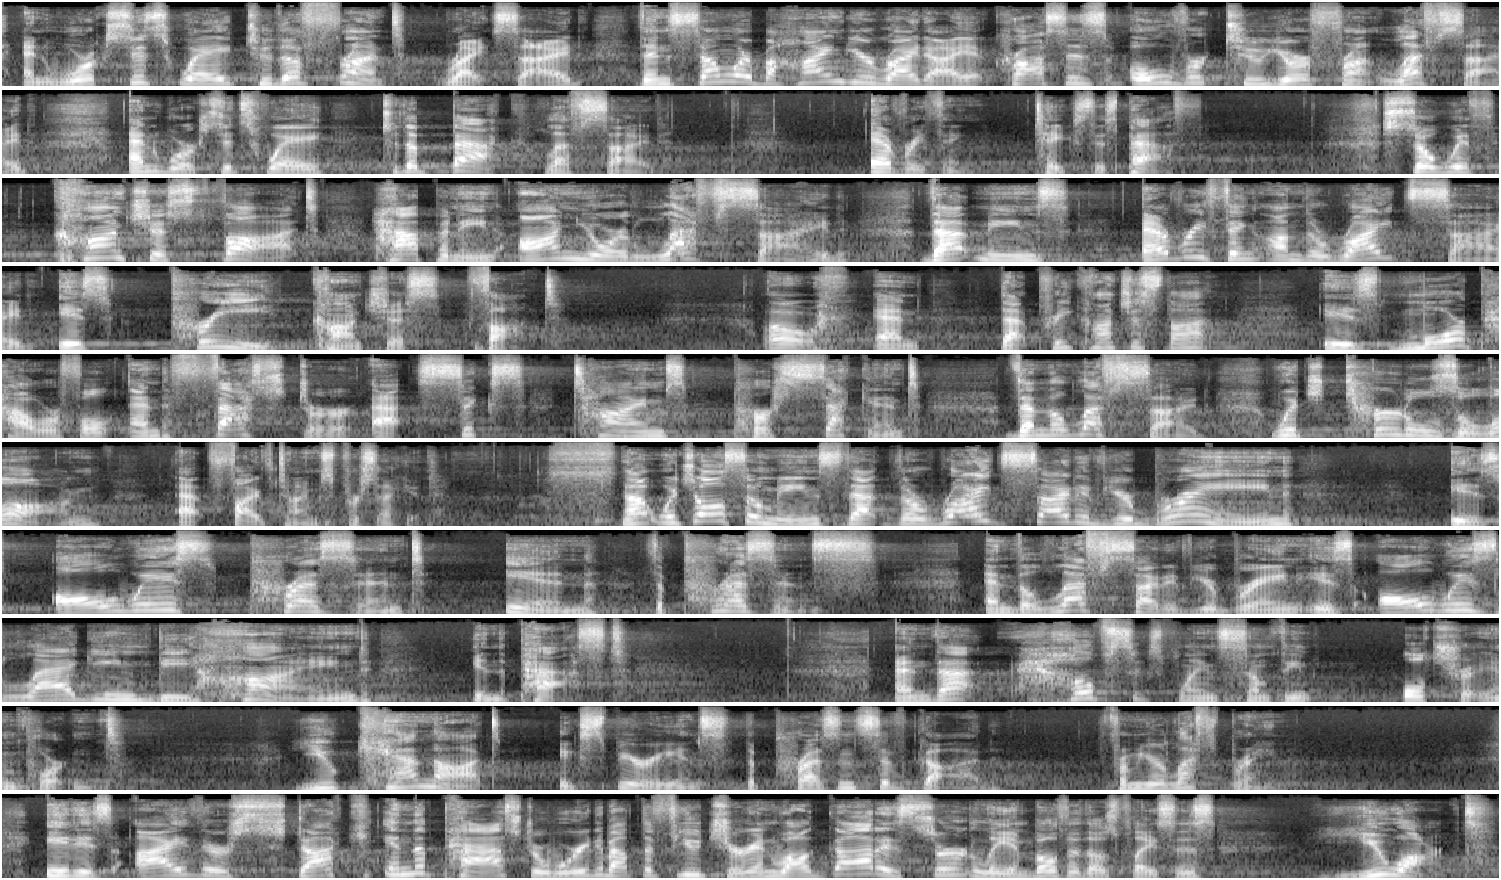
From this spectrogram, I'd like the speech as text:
and works its way to the front right side. Then, somewhere behind your right eye, it crosses over to your front left side and works its way to the back left side. Everything takes this path. So, with conscious thought happening on your left side, that means everything on the right side is pre conscious thought. Oh, and that pre conscious thought is more powerful and faster at six times per second than the left side, which turtles along at five times per second. Now, which also means that the right side of your brain is always present in the presence, and the left side of your brain is always lagging behind in the past. And that helps explain something ultra important. You cannot experience the presence of God from your left brain. It is either stuck in the past or worried about the future. And while God is certainly in both of those places, you aren't.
